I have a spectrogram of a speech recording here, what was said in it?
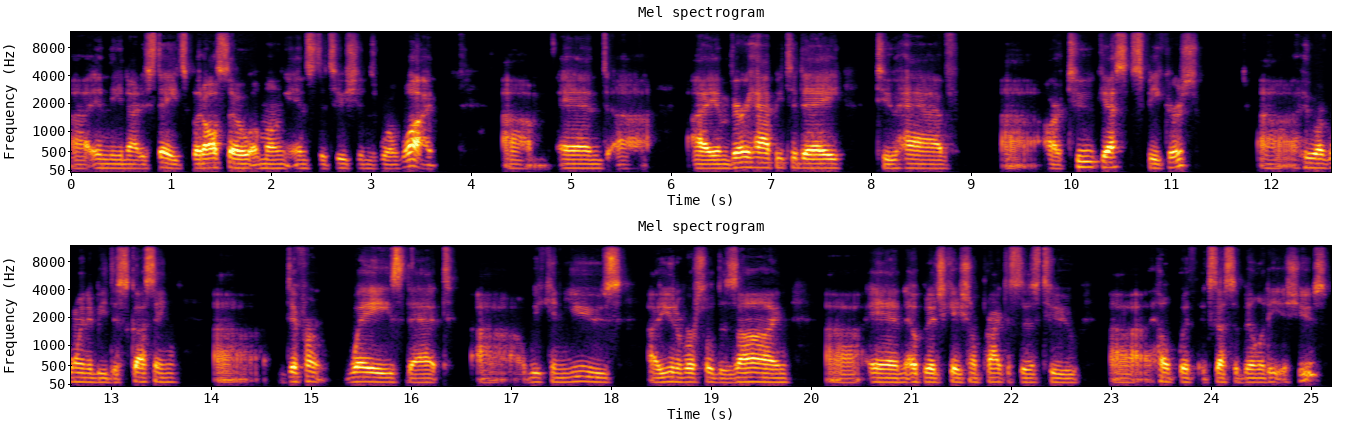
uh, in the United States, but also among institutions worldwide. Um, and I am very happy today to have uh, our two guest speakers uh, who are going to be discussing uh, different ways that uh, we can use universal design uh, and open educational practices to uh, help with accessibility issues.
